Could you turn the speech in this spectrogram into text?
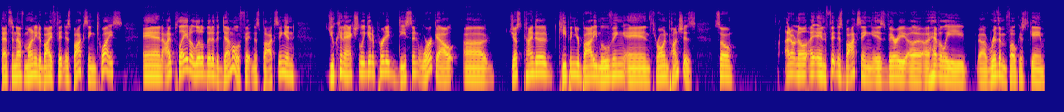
that's enough money to buy fitness boxing twice. And I played a little bit of the demo of fitness boxing, and you can actually get a pretty decent workout uh, just kind of keeping your body moving and throwing punches. So I don't know. And fitness boxing is very uh, a heavily uh, rhythm focused game,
